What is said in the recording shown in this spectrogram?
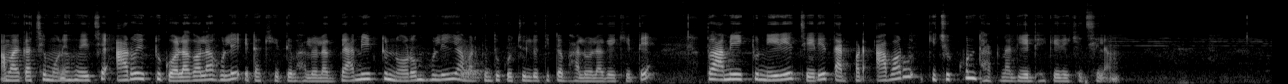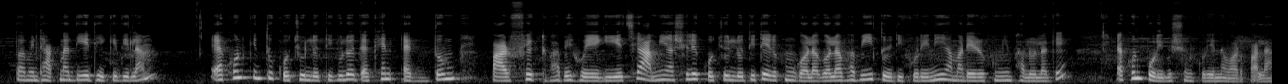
আমার কাছে মনে হয়েছে আরও একটু গলা গলা হলে এটা খেতে ভালো লাগবে। আমি একটু নরম হলেই আমার কিন্তু কচুরলতিটা ভালো লাগে খেতে। তো আমি একটু নেড়ে চেড়ে তারপর আবারও কিছুক্ষণ ঢাকনা দিয়ে ঢেকে রেখেছিলাম। তো আমি ঢাকনা দিয়ে ঢেকে দিলাম। এখন কিন্তু কচুর লতিগুলো দেখেন একদম পারফেক্টভাবে হয়ে গিয়েছে। আমি আসলে কচুর লতিটা এরকম গলা গলাভাবেই তৈরি করে নিই, আমার এরকমই ভালো লাগে। এখন পরিবেশন করে নেওয়ার পালা।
